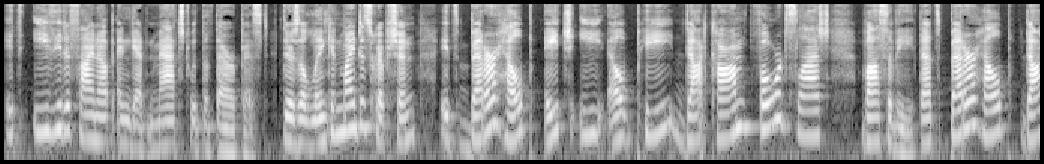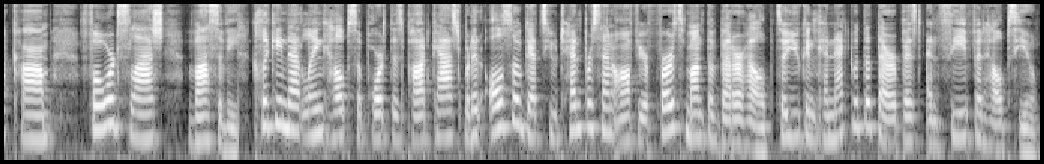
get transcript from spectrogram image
It's easy to sign up and get get matched with the therapist. There's a link in my description. It's betterhelp, H-E-L-P dot com forward slash Vasavi. That's betterhelp.com forward slash Vasavi. Clicking that link helps support this podcast, but it also gets you 10% off your first month of BetterHelp so you can connect with the therapist and see if it helps you.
